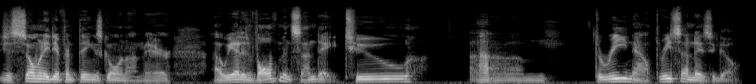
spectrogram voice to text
just so many different things going on there. Uh, we had involvement Sunday, two, um, three now, three Sundays ago,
